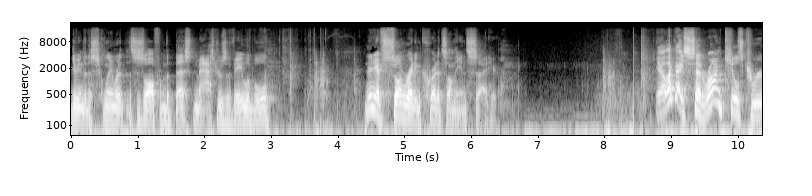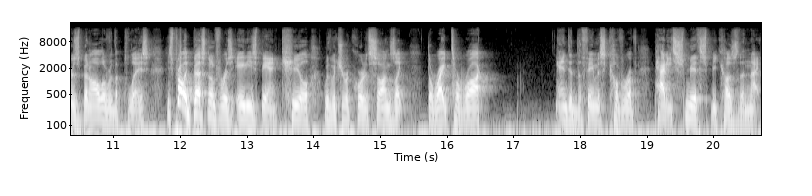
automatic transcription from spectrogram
giving the disclaimer that this is all from the best masters available. And then you have songwriting credits on the inside here. Yeah, like I said, Ron Keel's career has been all over the place. He's probably best known for his 80s band Keel, with which he recorded songs like The Right to Rock and did the famous cover of Patti Smith's Because of the Night.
